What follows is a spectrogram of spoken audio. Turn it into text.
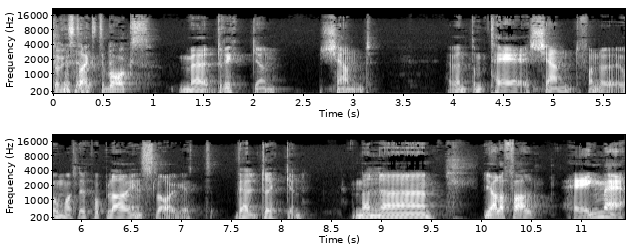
Då är vi strax tillbaks med drycken. Känd. Jag vet inte om te är känd från det omåttligt populära inslaget Välj drycken. Men eh, i alla fall, häng med!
